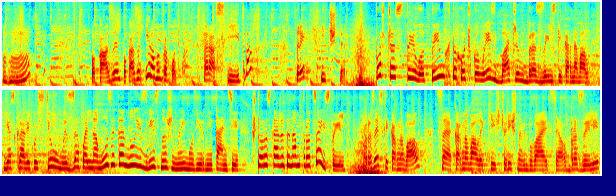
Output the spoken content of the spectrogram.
Угу. Показуємо, показуємо і робимо проходку. Раз і два, три і чотири. Пощастило тим, хто хоч колись бачив бразильський карнавал. Яскраві костюми, запальна музика, ну і звісно ж неймовірні танці. Що розкажете нам про цей стиль? Бразильський карнавал Це карнавал, який щорічно відбувається в Бразилії.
